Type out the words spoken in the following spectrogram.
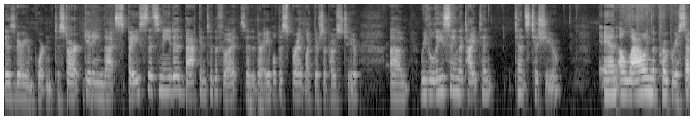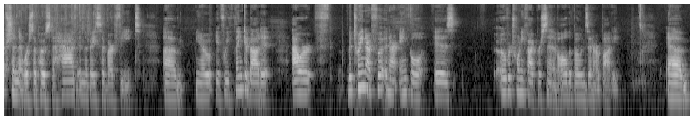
is very important to start getting that space that's needed back into the foot so that they're able to spread like they're supposed to. Um, releasing the tight ten- tense tissue and allowing the proprioception that we're supposed to have in the base of our feet. Um, you know, if we think about it, our between our foot and our ankle is over 25% of all the bones in our body. Um,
